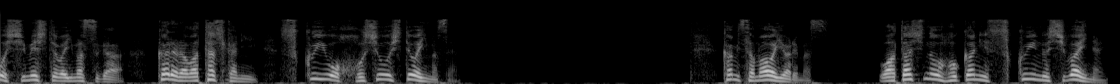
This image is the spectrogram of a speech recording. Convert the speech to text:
を示してはいますが、彼らは確かに救いを保証してはいません。神様は言われます。私の他に救い主はいない。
